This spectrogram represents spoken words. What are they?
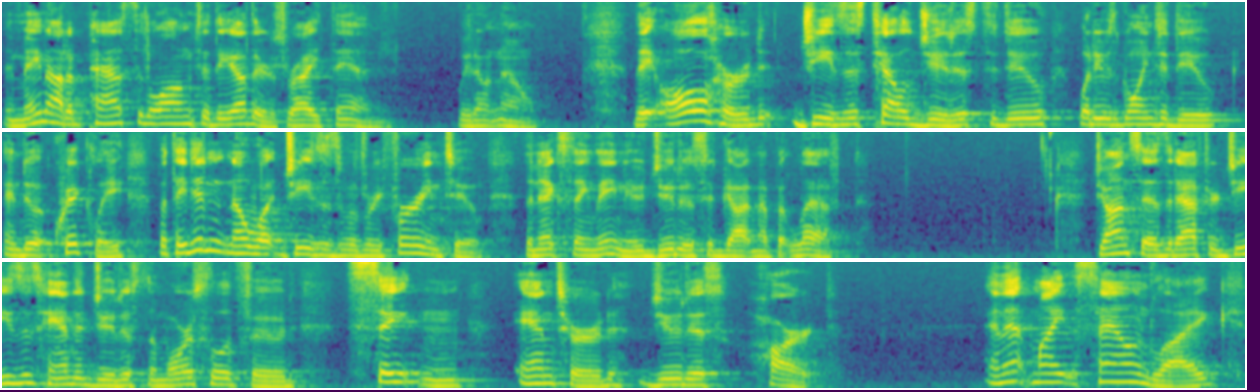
and may not have passed it along to the others right then. We don't know. They all heard Jesus tell Judas to do what he was going to do and do it quickly, but they didn't know what Jesus was referring to. The next thing they knew, Judas had gotten up and left. John says that after Jesus handed Judas the morsel of food, Satan entered Judas' heart. And that might sound like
